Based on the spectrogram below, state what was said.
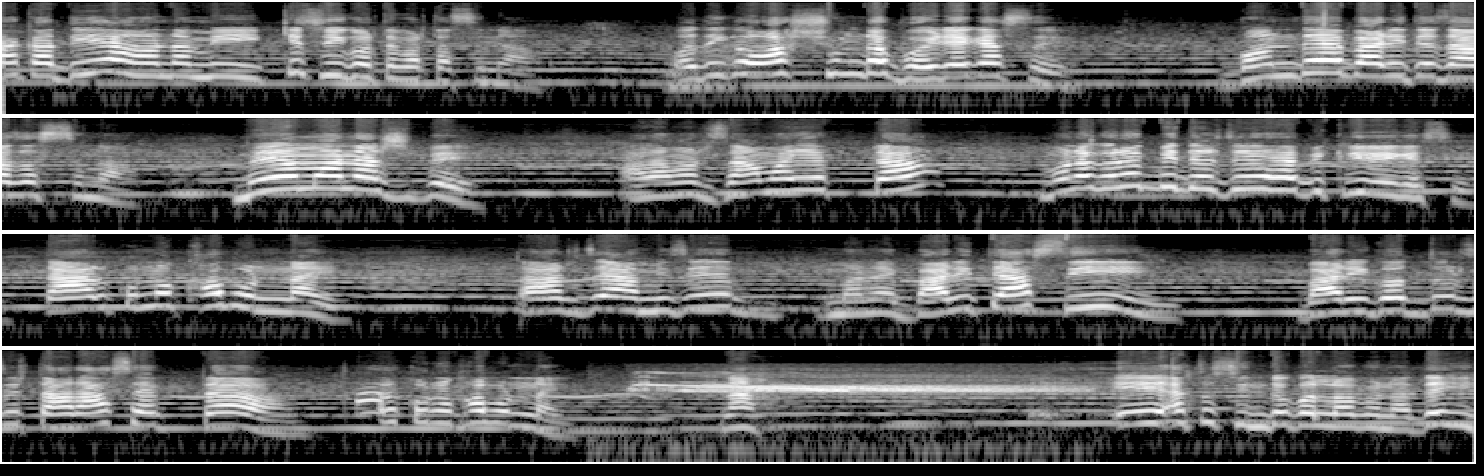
টাকা দিয়ে এখন আমি কিছুই করতে পারতাছি না। ওদিকে ওয়াশরুমটা ভরে গেছে, গন্ধে বাড়িতে যাওয়া যাচ্ছে না। মেহমান আসবে। আর আমার জামাই একটা, মনে করে বিদেশ যে হ্যাঁ বিক্রি হয়ে গেছে, তার কোনো খবর নাই। তার যে আমি যে মানে বাড়িতে আছি বাড়ি গদ্দর যে তার আছে একটা, তার কোনো খবর নাই। না এই এত চিন্তা করলে হবে না, দেখি,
